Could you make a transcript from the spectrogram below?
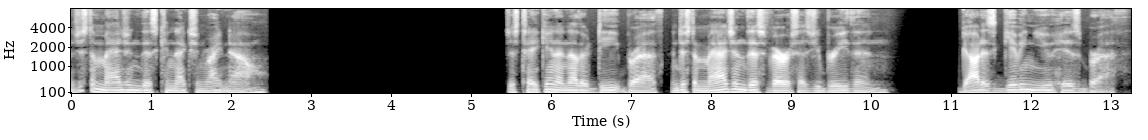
just imagine this connection right now just take in another deep breath and just imagine this verse as you breathe in. God is giving you His breath.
